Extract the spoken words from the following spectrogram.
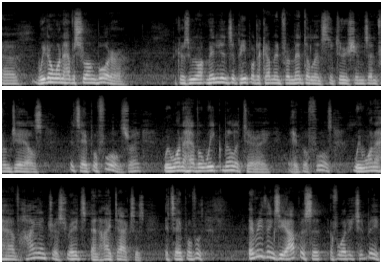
Uh, we don't want to have a strong border because we want millions of people to come in from mental institutions and from jails. It's April Fool's, right? We want to have a weak military. April Fool's. We want to have high interest rates and high taxes. It's April Fool's. Everything's the opposite of what it should be.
